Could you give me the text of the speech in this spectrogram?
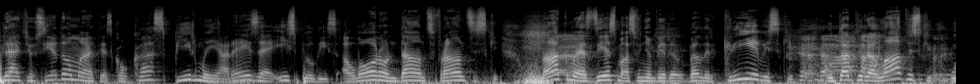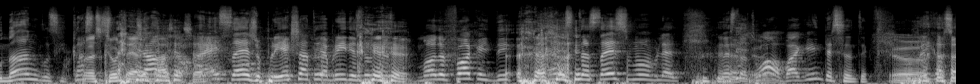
blēķ, jūs iedomājaties, kaut kas pirmajā reizē izpildīs Alora un Dāns franciski, un nākamajās dziesmās viņam ir, vēl ir krieviski, un tad ir latviski un angliski. Kas Tas jā. Es sēžu priekšā tajā brīdī, es domāju, motherfucker, di- es tas esmu, blēķ. Mēs tāds, wow, baigi interesanti. Tāds,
